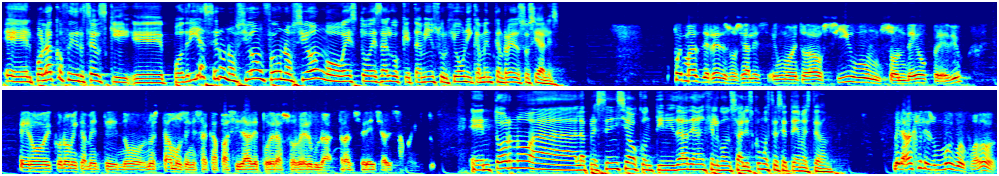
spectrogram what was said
El polaco Fidursewski, eh, ¿podría ser una opción? ¿Fue una opción o esto es algo que también surgió únicamente en redes sociales? Fue más de redes sociales. En un momento dado sí hubo un sondeo previo pero económicamente no, no estamos en esa capacidad de poder absorber una transferencia de esa magnitud. En torno a la presencia o continuidad de Ángel González, ¿cómo está ese tema, Esteban? Mira, Ángel es un muy buen jugador.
